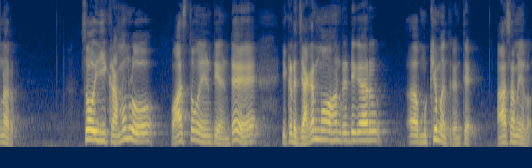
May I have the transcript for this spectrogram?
ఉన్నారు. సో ఈ క్రమంలో వాస్తవం ఏంటి అంటే ఇక్కడ జగన్మోహన్ రెడ్డి గారు ముఖ్యమంత్రి అంతే ఆ సమయంలో.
